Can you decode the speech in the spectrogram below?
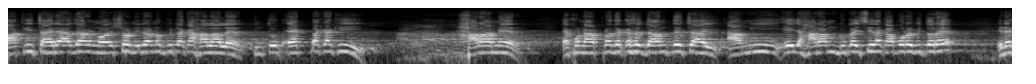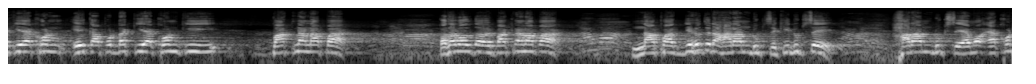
বাকি চার হাজার নয়শো নিরানব্বই টাকা হালালের, কিন্তু এক টাকা কি? হারামের। এখন আপনাদের কাছে জানতে চাই, আমি এই হারাম ঢুকাইছি না কাপড়ের ভিতরে? এটা কি এখন, এই কাপড়টা কি এখন কি পাক না না পাক কথা বলতে হবে, পাক না না পাক না পাক যেহেতু এটা হারাম ঢুকছে, কি ঢুকছে? হারাম ঢুকছে। এখন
